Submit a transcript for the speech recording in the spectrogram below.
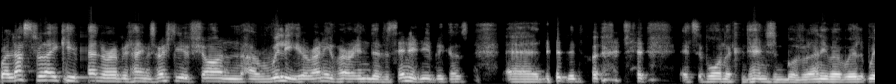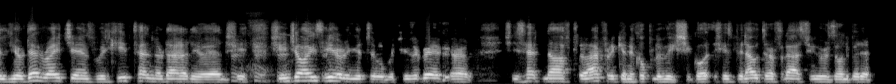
well, that's what I keep telling her every time, especially if Sean or Willie are anywhere in the vicinity, because uh, it's a bone of contention. But anyway, we'll, we'll, you're dead right, James. We'll keep telling her that anyway, and she she enjoys hearing it too. But she's a great girl. She's heading off to Africa in a couple of weeks. She got she's been out there for the last few years on a bit of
